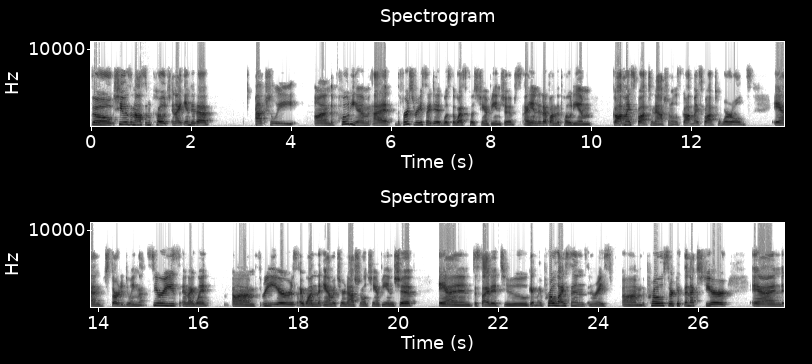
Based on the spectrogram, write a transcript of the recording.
so she was an awesome coach and i ended up actually on the podium at the first race i did was the west coast championships. I ended up on the podium got my spot to nationals got my spot to worlds and started doing that series. And i went um, three years. I won the amateur national championship and decided to get my pro license and race um, the pro circuit the next year. And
